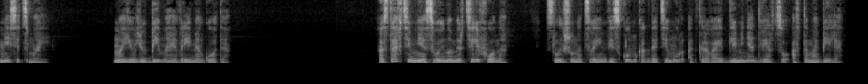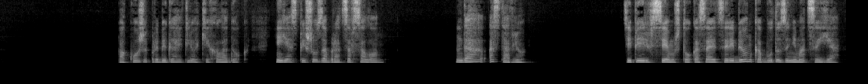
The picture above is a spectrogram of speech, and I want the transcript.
Месяц май. Мое любимое время года. «Оставьте мне свой номер телефона», — слышу над своим виском, когда Тимур открывает для меня дверцу автомобиля. По коже пробегает легкий холодок, и я спешу забраться в салон. «Да, оставлю». «Теперь всем, что касается ребенка, буду заниматься я», —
